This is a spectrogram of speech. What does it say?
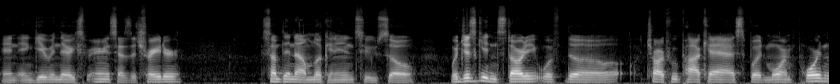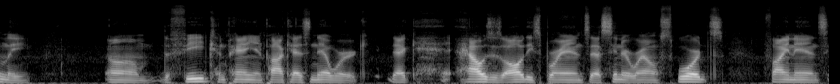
and, and giving their experience as a trader, something that I'm looking into. So, we're just getting started with the Chart Food podcast, but more importantly, um, the Feed Companion Podcast Network that houses all these brands that center around sports, finance,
